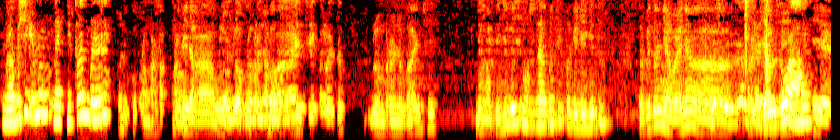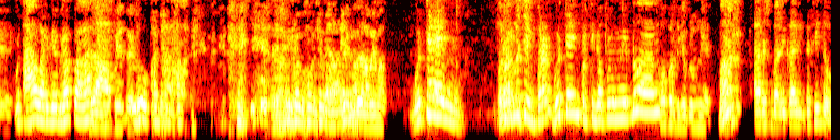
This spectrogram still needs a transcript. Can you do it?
berapa sih emang naik gituan bayarnya Aduh, gue kurang ngerti, ngerti dah. Tahu. Belum belum belum pernah nyoba. gua. Nyobain sih kalau itu. Belum pernah nyobain sih. Nggak ngerti juga sih maksudnya apa sih pakai kayak gitu. Tapi tuh nyobainnya uh, gue sebenarnya per jam tahu sih. doang Iya. gue tahu harga berapa Berapa itu? lu pada harga mau nyobain Berapa emang? goceng Pernah gue ceng, per? goceng per 30 menit doang Oh, per 30 menit. malah harus balik lagi ke situ.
